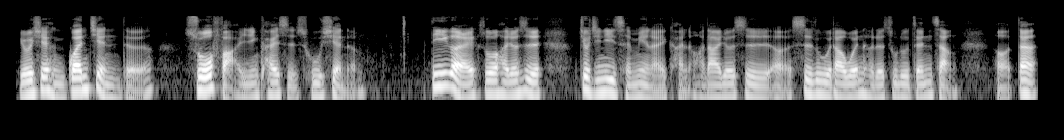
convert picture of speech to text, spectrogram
有一些很关键的说法已经开始出现了。第一个来说，它就是就经济层面来看的话，大概就是呃适度到温和的速度增长哦。但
